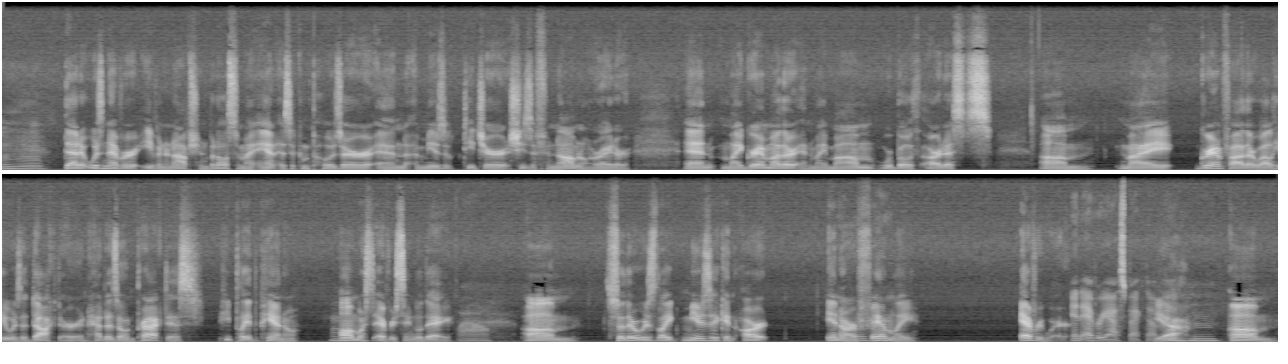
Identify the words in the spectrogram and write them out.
mm-hmm. that it was never even an option. But also, my aunt is a composer and a music teacher. She's a phenomenal writer, and my grandmother and my mom were both artists. Um, my grandfather, while he was a doctor and had his own practice, he played the piano almost every single day. Wow. Um, so there was like music and art in our family everywhere. In every aspect of it. Yeah. Mm-hmm. Um,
